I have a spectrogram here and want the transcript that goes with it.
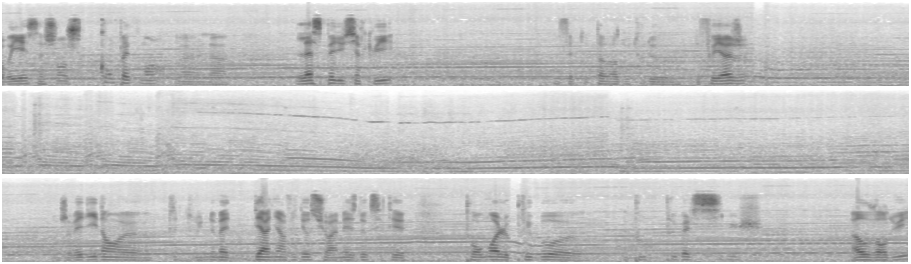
Vous voyez, ça change complètement euh, l'aspect du circuit. Le fait de ne pas avoir du tout de, feuillage. J'avais dit dans euh, de mes dernières vidéos sur MS2 que c'était pour moi le plus beau, euh, la plus belle simu à aujourd'hui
